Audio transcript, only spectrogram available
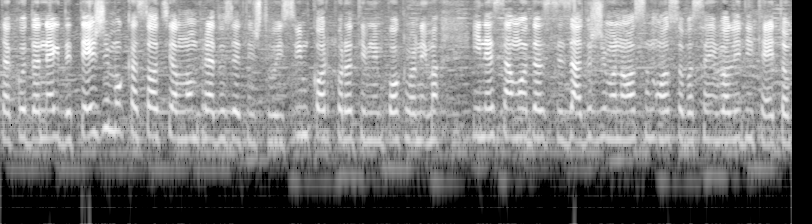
tako da negde težimo ka socijalnom preduzetništvu i svim korporativnim poklonima i ne samo da se zadržimo na osam osoba sa invaliditetom,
